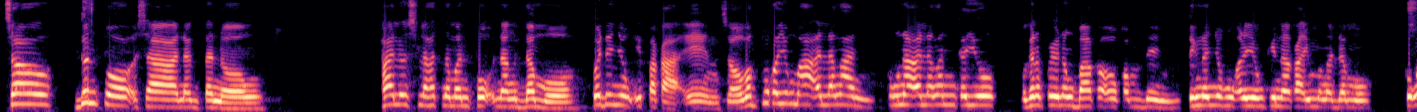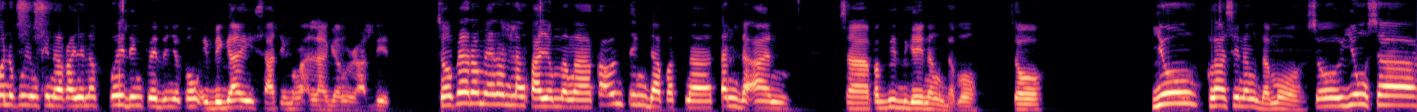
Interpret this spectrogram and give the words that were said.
So, dun po sa nagtanong, halos lahat naman po ng damo, pwede nyong ipakain. So, wag po kayong maaalangan. Kung naalangan kayo, maghanap kayo ng baka o kambing. Tingnan nyo kung ano yung kinakain mga damo. Kung ano po yung kinakain nila, pwedeng pwede nyo pong ibigay sa ating mga alagang rabbit. So, pero meron lang tayong mga kaunting dapat na tandaan sa pagbibigay ng damo. So, yung klase ng damo. So, yung sa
